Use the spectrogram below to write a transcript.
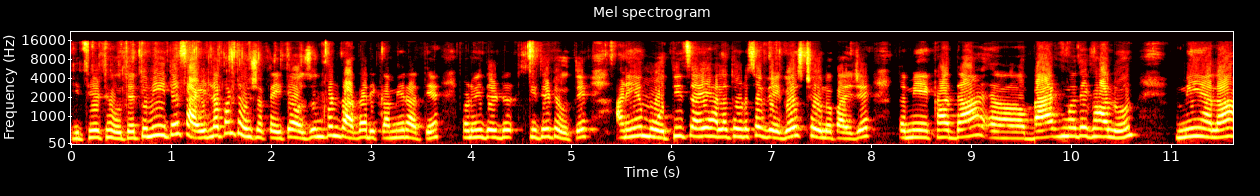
इथे ठेवते. तुम्ही इथे साईडला पण ठेवू शकता. इथे अजून पण जागा रिकामी राहते. पण मी तिथे ठेवते. आणि हे मोतीच आहे ह्याला थोडस वेगळंच ठेवलं पाहिजे. तर मी एखादा बॅगमध्ये घालून मी ह्याला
